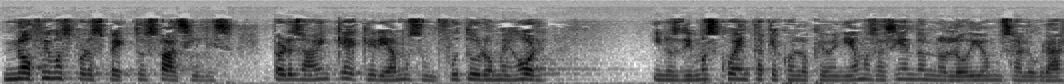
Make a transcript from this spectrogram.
No fuimos prospectos fáciles, pero saben que queríamos un futuro mejor y nos dimos cuenta que con lo que veníamos haciendo no lo íbamos a lograr.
